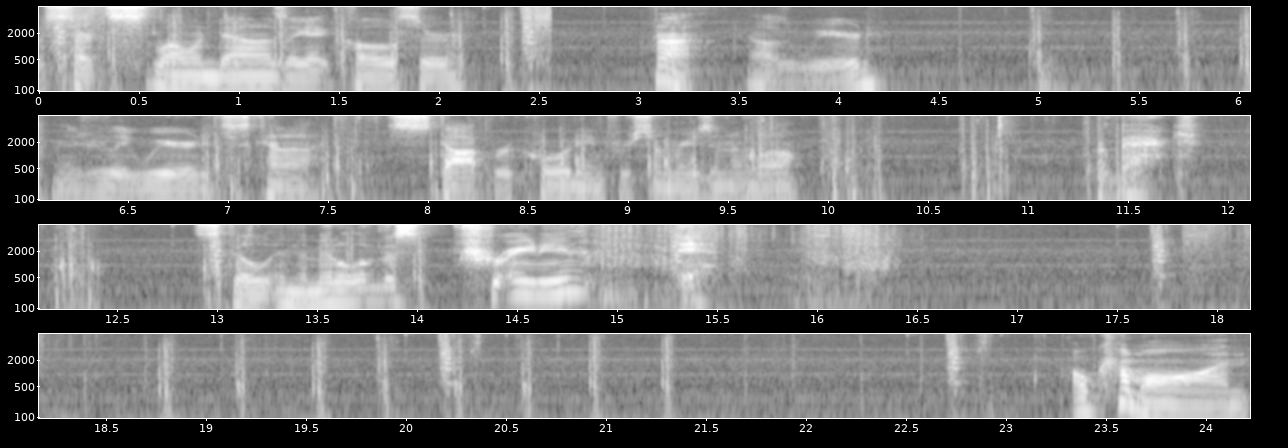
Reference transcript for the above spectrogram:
I gotta slowing down as I get closer. Huh, that was weird. It was really weird. It just kind of stopped recording for some reason. Oh well. We're back. Still in the middle of this training. Eh. Oh, come on.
